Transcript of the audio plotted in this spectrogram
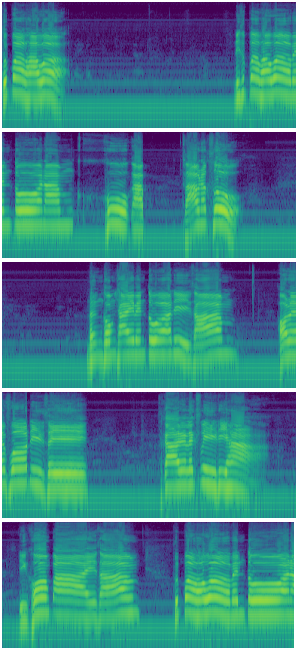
ซูเปอร์พาวเวอร์นี่ซูเปอร์พาวเวอร์เป็นตัวนำคู่กับสาวนักสู้ หนึ่งธงชัยเป็นตัวที่สามออเรเฟอร์ที่สี่สกายเล็กซี่ที่ห้าที่โค้งปลายสามซูเปอร์พาวเวอร์เป็นตัวน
